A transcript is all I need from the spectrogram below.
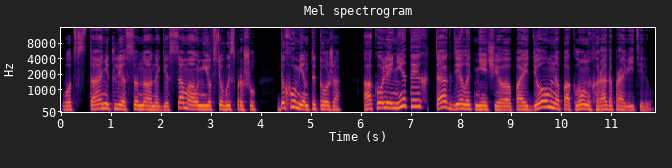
Вот встанет леса на ноги, сама у нее все выспрошу. Документы тоже. А коли нет их, так делать нечего. Пойдем на поклон градоправителю».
